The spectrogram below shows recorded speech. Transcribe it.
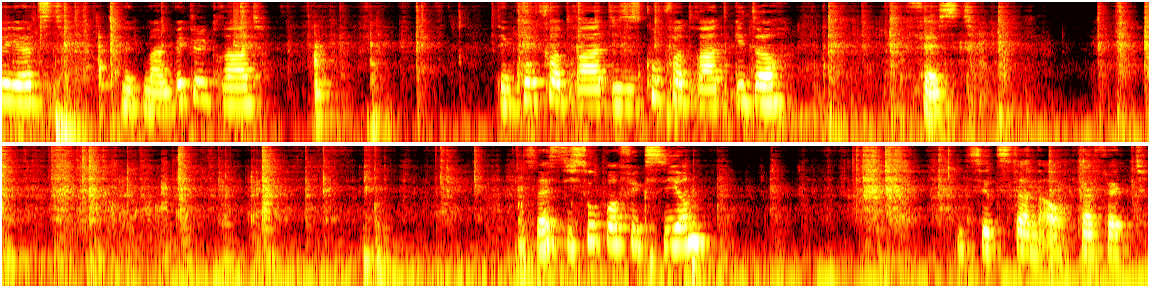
wickle jetzt mit meinem Wickeldraht den Kupferdraht, dieses Kupferdrahtgitter fest. Das lässt sich super fixieren und sitzt dann auch perfekt.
